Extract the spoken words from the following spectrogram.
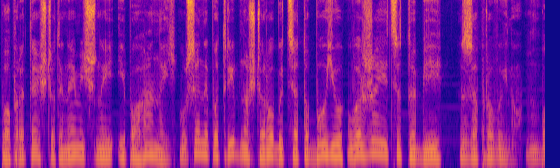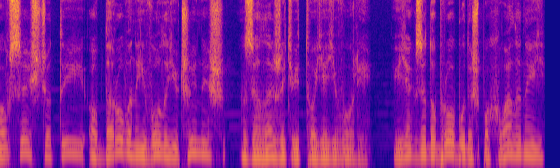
Попри те, що ти немічний і поганий, усе непотрібно, що робиться тобою, вважається тобі за провину. Бо все, що ти, обдарований волею чиниш, залежить від твоєї волі. І як за добро будеш похвалений,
